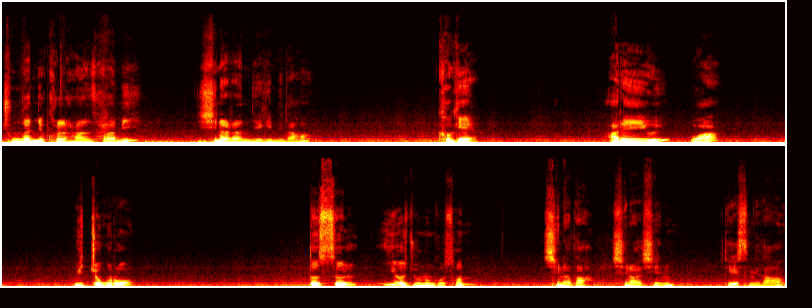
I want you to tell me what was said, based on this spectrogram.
중간 역할을 하는 사람이 신하라는 얘기입니다. 크게 아래와 위쪽으로 뜻을 이어주는 것은 신하다. 신하신 되겠습니다.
